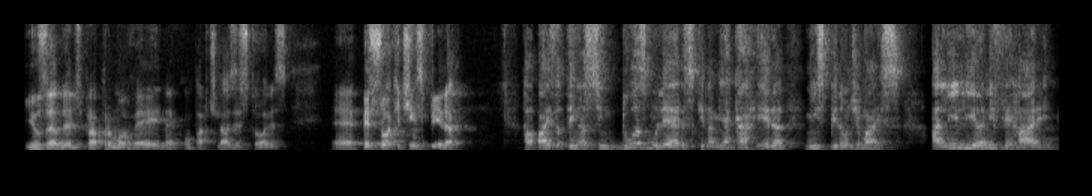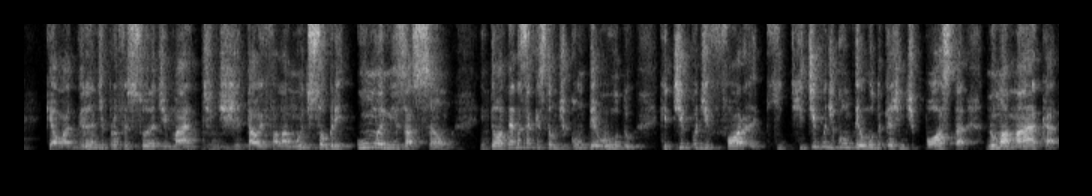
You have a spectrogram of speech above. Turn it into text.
e usando eles para promover e né, compartilhar as histórias. É, pessoa que te inspira? Rapaz, eu tenho assim duas mulheres que na minha carreira me inspiram demais. A Liliane Ferrari, que é uma grande professora de marketing digital e fala muito sobre humanização. Então, até nessa questão de conteúdo, que tipo de for... que, que tipo de conteúdo que a gente posta numa marca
